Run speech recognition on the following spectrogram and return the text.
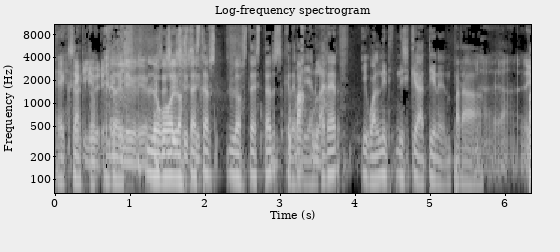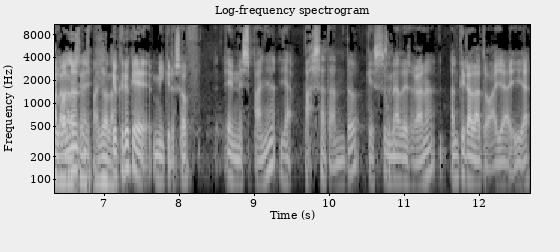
Exacto. Equilibrio. Entonces, Equilibrio. Luego Sí, sí, los, sí, sí. testers, los testers que deberían tener, igual ni, ni siquiera tienen para, Ya, para igual la no- versión española. Yo creo que Microsoft en España ya pasa tanto que es una desgana. Han tirado la toalla y ya.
